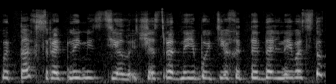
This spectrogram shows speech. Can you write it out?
вот так с родными сделают. Сейчас родные будут ехать на Дальний Восток,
